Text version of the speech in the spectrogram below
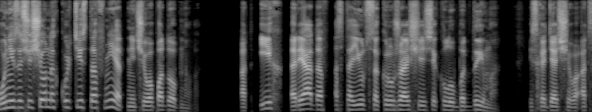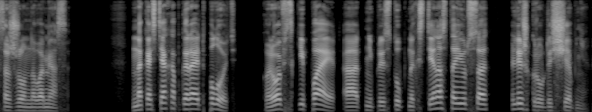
У незащищенных культистов нет ничего подобного. От их рядов остаются кружащиеся клубы дыма, исходящего от сожженного мяса. На костях обгорает плоть, кровь скипает, а от неприступных стен остаются лишь груды щебня.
